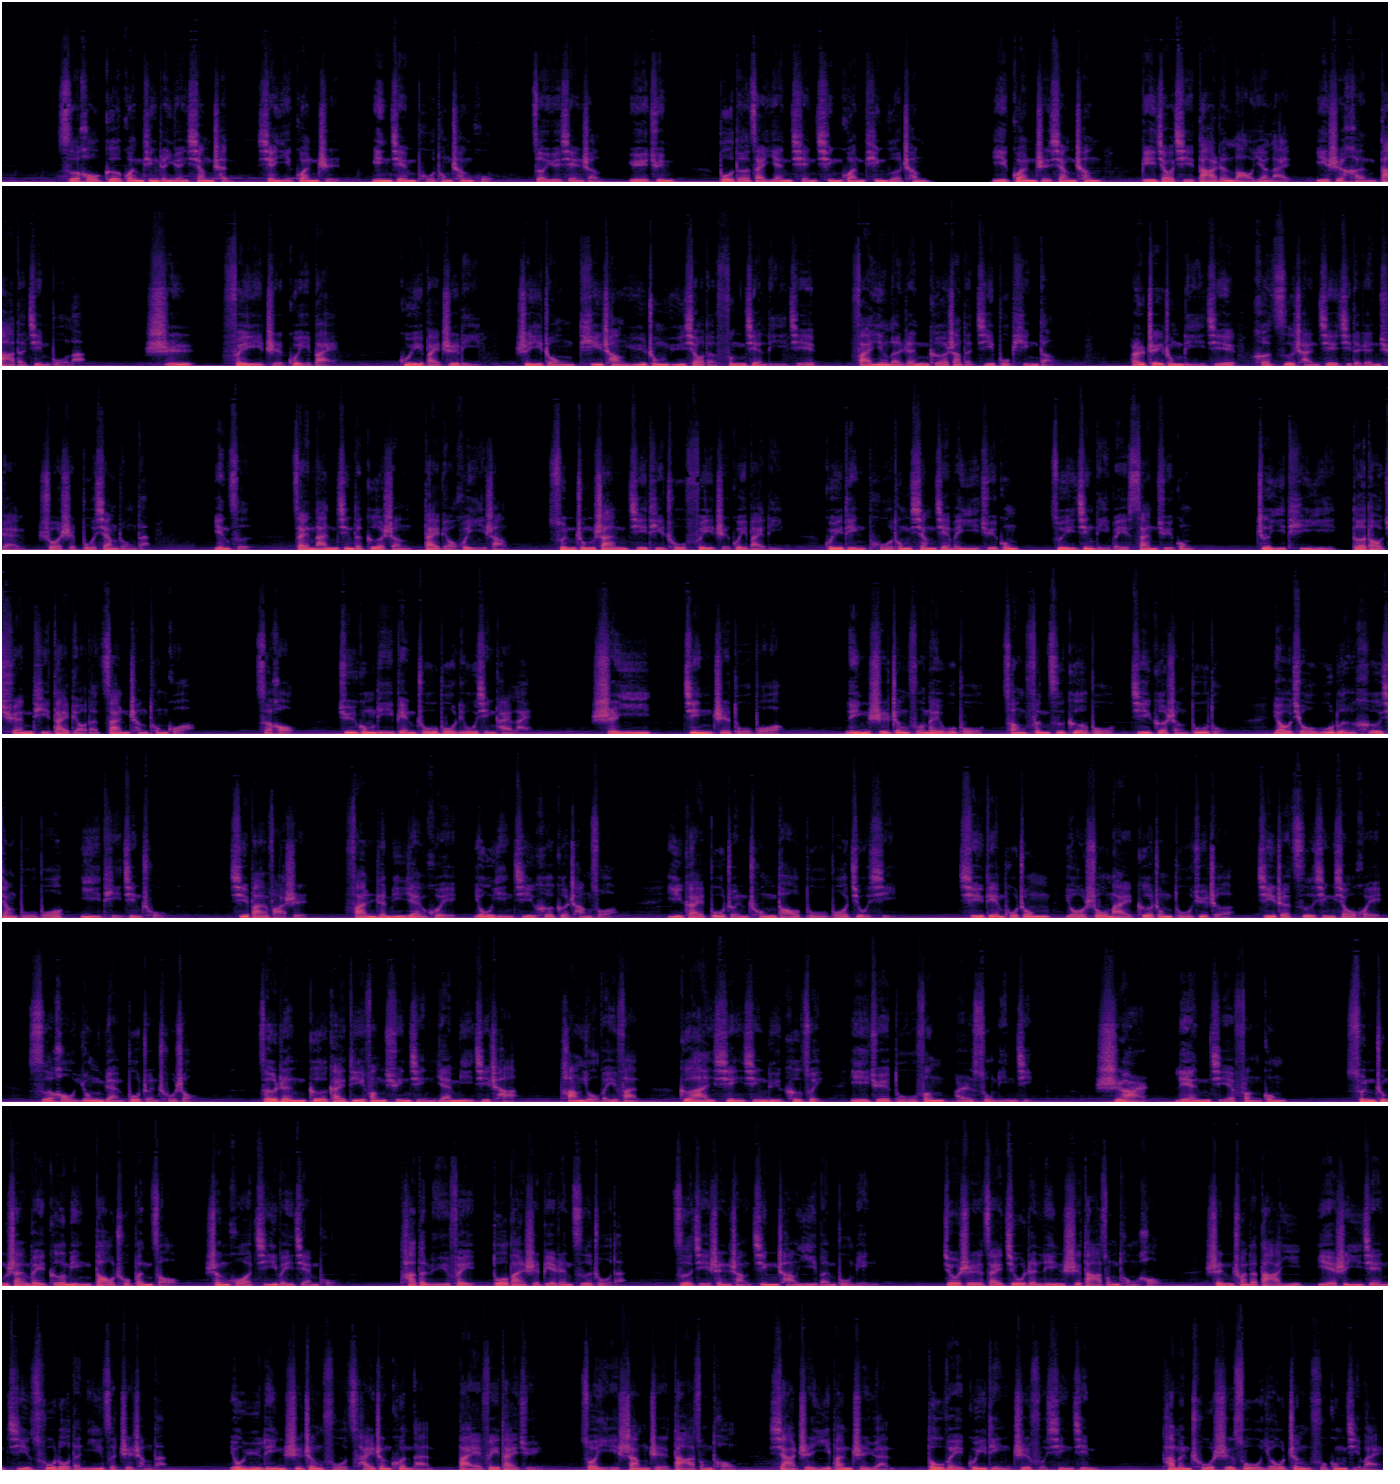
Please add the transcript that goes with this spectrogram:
此后各官厅人员相称，先以官职，民间普通称呼，则曰先生、曰君，不得在言前清官厅恶称。以官职相称，比较起大人老爷来，已是很大的进步了。十废止跪拜，跪拜之礼是一种提倡愚忠愚孝的封建礼节。反映了人格上的极不平等，而这种礼节和资产阶级的人权说是不相容的。因此，在南京的各省代表会议上，孙中山即提出废止跪拜礼，规定普通相见为一鞠躬，最敬礼为三鞠躬。这一提议得到全体代表的赞成通过。此后，鞠躬礼便逐步流行开来。十一，禁止赌博。临时政府内务部曾分资各部及各省都督，要求无论何项赌博一体禁除。其办法是：凡人民宴会、游饮集合各场所，一概不准重蹈赌博旧习。其店铺中有售卖各种赌具者，急着自行销毁，死后永远不准出售。责任各该地方巡警严密稽查，倘有违犯，各按现行律科罪，以绝赌风而肃民纪。十二廉洁奉公，孙中山为革命到处奔走，生活极为简朴。他的旅费多半是别人资助的，自己身上经常一文不名。就是在就任临时大总统后，身穿的大衣也是一件极粗陋的呢子制成的。由于临时政府财政困难，百废待举，所以上至大总统，下至一般职员，都未规定支付薪金。他们除食宿由政府供给外，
